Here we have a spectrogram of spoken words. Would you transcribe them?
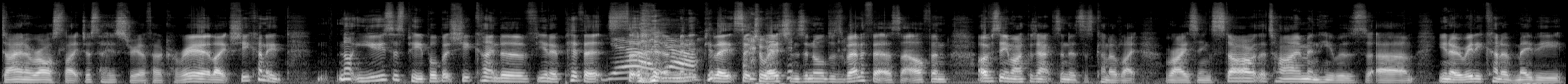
Diana Ross, like just the history of her career, like she kind of not uses people, but she kind of you know pivots Yeah, and yeah. manipulates situations in order to benefit herself. And obviously, Michael Jackson is this kind of like rising star at the time, and he was um, you know really kind of maybe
